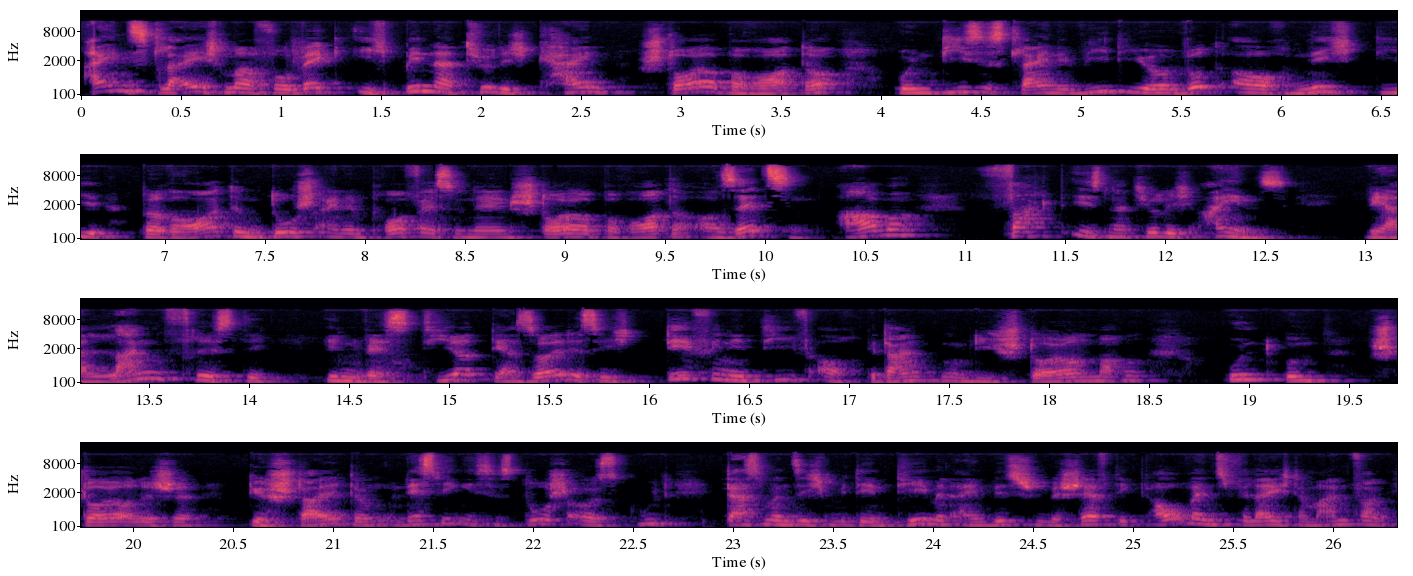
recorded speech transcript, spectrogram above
Eins gleich mal vorweg, ich bin natürlich kein Steuerberater und dieses kleine Video wird auch nicht die Beratung durch einen professionellen Steuerberater ersetzen. Aber Fakt ist natürlich eins, wer langfristig investiert, der sollte sich definitiv auch Gedanken um die Steuern machen und um steuerliche Gestaltung. Und deswegen ist es durchaus gut, dass man sich mit den Themen ein bisschen beschäftigt, auch wenn es vielleicht am Anfang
